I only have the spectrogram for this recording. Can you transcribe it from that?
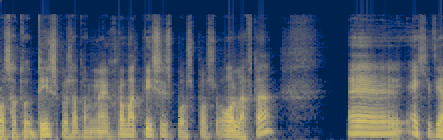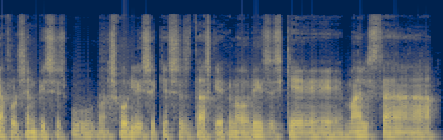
πώς θα τον ντύσεις, πώς θα τον ε, χρωματίσεις, πώς, πώς, όλα αυτά. Ε, έχει διάφορους NPCs που ασχολείσαι και συζητάς και γνωρίζεις και μάλιστα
